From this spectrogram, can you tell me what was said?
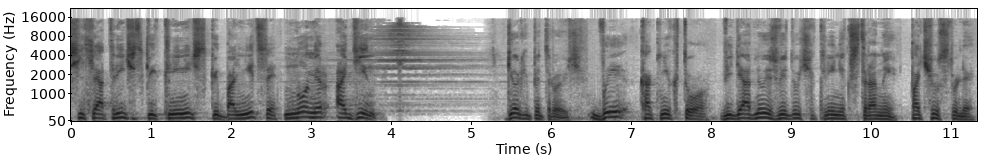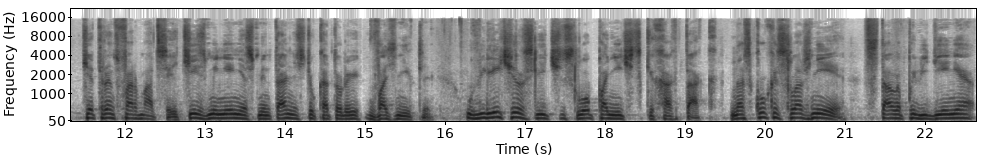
психиатрической клинической больницы номер один. Георгий Петрович, вы, как никто, ведя одну из ведущих клиник страны, почувствовали те трансформации, те изменения с ментальностью, которые возникли. Увеличилось ли число панических атак? Насколько сложнее стало поведение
